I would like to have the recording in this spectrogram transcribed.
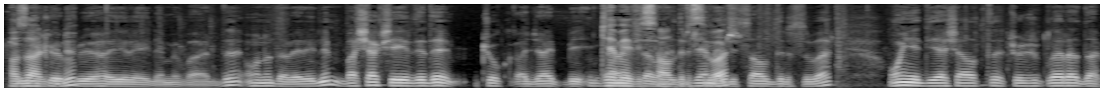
Pazar Üçüncü günü. Köprüye hayır eylemi vardı. Onu da verelim. Başakşehir'de de çok acayip bir Cemevi var. saldırısı Cemevi var. saldırısı var. 17 yaş altı çocuklara da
